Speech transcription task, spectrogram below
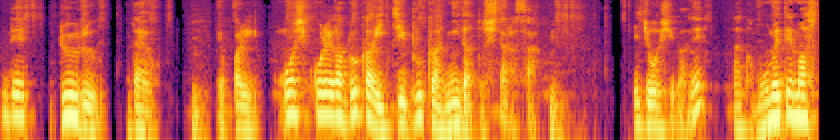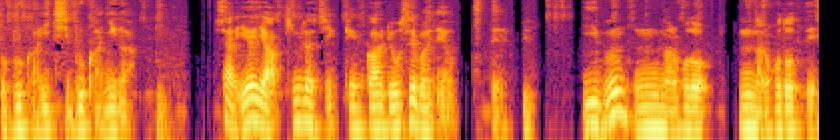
で、ルールだようん。やっぱり、もしこれが部下1、部下2だとしたらさうん、で、上司がね、なんか揉めてますと部下1、部下2がうん。そしたら、いやいや、君たち喧嘩両成敗だよ、つってうん。言い分うん、なるほど。うん、なるほどって、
